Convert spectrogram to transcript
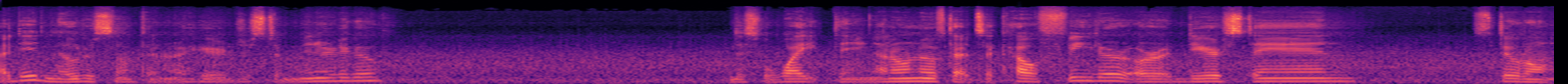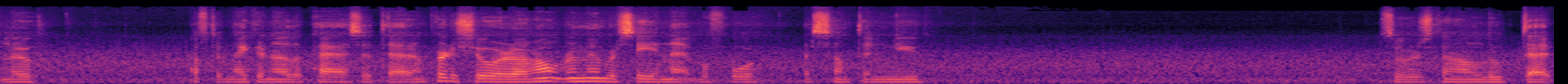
I did notice something right here just a minute ago. This white thing. I don't know if that's a cow feeder or a deer stand. Still don't know. I'll have to make another pass at that. I'm pretty sure I don't remember seeing that before. That's something new. So we're just going to loop that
